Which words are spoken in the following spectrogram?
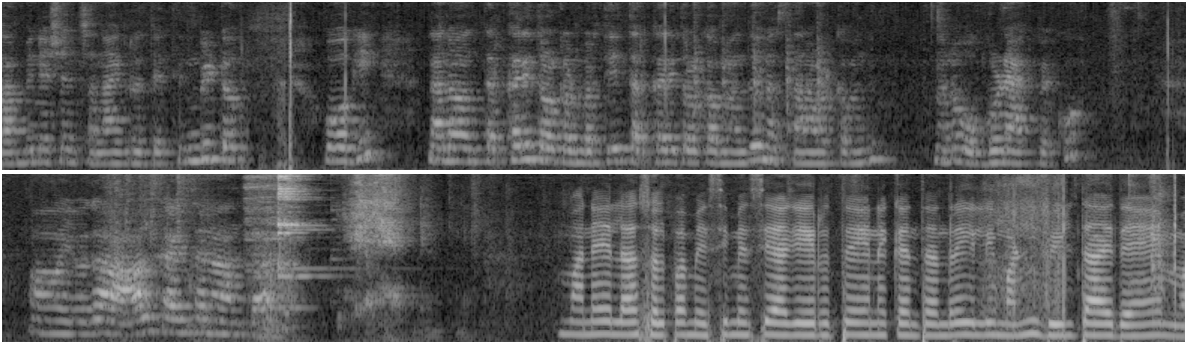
ಕಾಂಬಿನೇಷನ್ ಚೆನ್ನಾಗಿರುತ್ತೆ ತಿಂದ್ಬಿಟ್ಟು ಹೋಗಿ ನಾನು ಒಂದು ತರಕಾರಿ ತೊಳ್ಕೊಂಡು ಬರ್ತೀನಿ, ತರಕಾರಿ ತೊಳ್ಕೊಂಬಂದು ನಾನು ಸ್ನಾನ ಮಾಡ್ಕೊಂಬಂದು ನಾನು ಒಗ್ಗರಣೆ ಹಾಕಬೇಕು. ಇವಾಗ ಹಾಲು ಕಾಯ್ಸೋಣ ಅಂತ. ಮನೆಯೆಲ್ಲ ಸ್ವಲ್ಪ ಮೆಸಿ ಮೆಸ್ಸಿಯಾಗೇ ಇರುತ್ತೆ. ಏನಕ್ಕೆ ಅಂತಂದರೆ ಇಲ್ಲಿ ಮಣ್ಣು ಬೀಳ್ತಾ ಇದೆ. ಮ,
